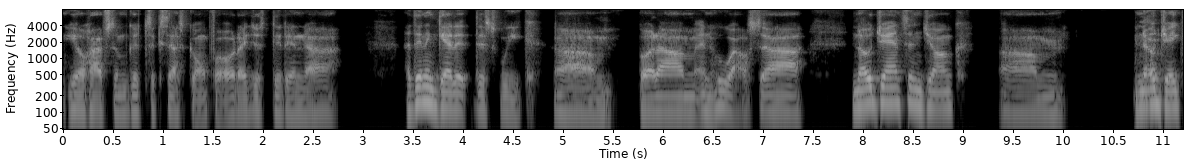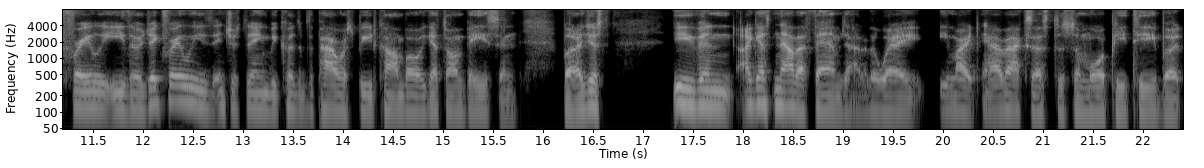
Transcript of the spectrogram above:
he'll have some good success going forward. I just didn't uh I didn't get it this week. Um but um and who else? Uh no Janson Junk. Um no Yep. Jake Fraley either. Jake Fraley is interesting because of the power speed combo. He gets on base and but I just even I guess now that Pham's out of the way, he might have access to some more PT, but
